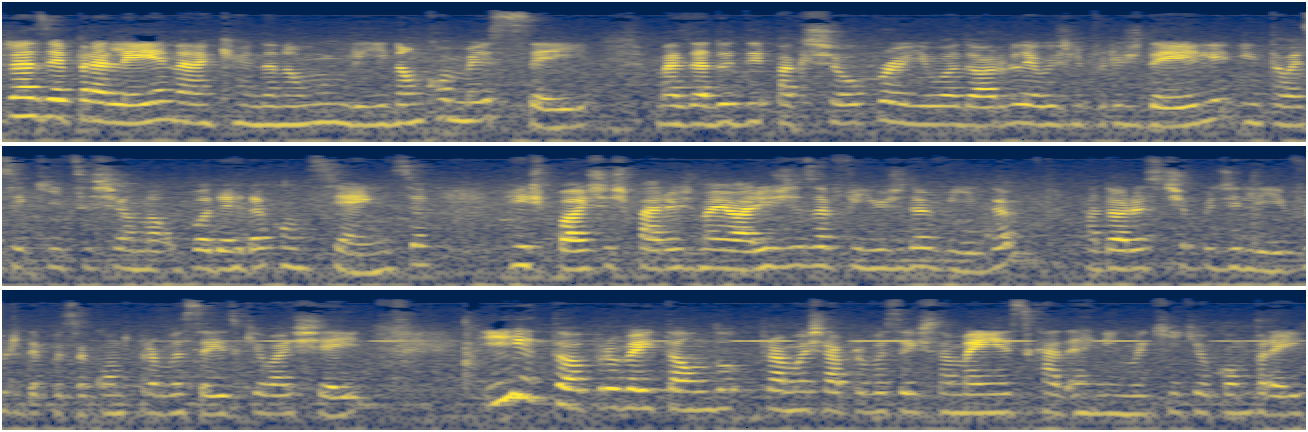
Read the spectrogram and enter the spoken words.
trazer pra ler, né, que eu ainda não li, não comecei, mas é do Deepak Chopra e eu adoro ler os livros dele, então esse aqui se chama O Poder da Consciência, Respostas para os Maiores Desafios da Vida, adoro esse tipo de livro, depois eu conto pra vocês o que eu achei, e tô aproveitando pra mostrar pra vocês também esse caderninho aqui que eu comprei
